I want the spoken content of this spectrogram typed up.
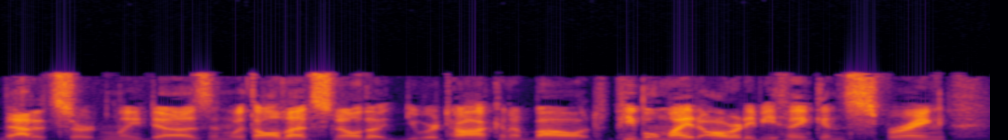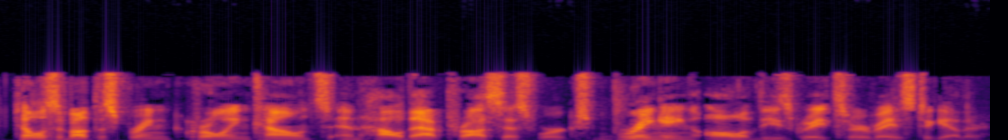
That it certainly does. And with all that snow that you were talking about, people might already be thinking spring. Tell us about the spring crowing counts and how that process works, bringing all of these great surveys together.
